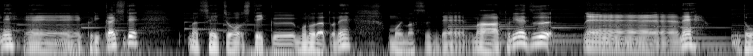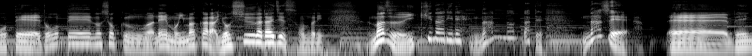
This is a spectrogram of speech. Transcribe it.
ね、えー、繰り返しで、まあ、成長していくものだとね、思いますんで、まあ、とりあえず、えー、ね、童貞、童貞の諸君はね、もう今から予習が大事です、本当に。まず、いきなりね、何の、だって、なぜ、えー、勉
